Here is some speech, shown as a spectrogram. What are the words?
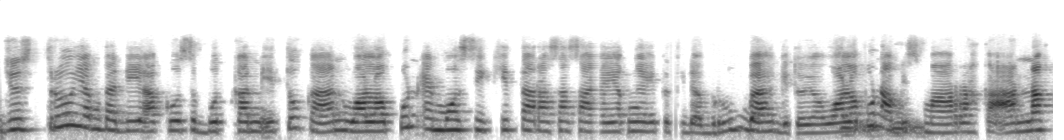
justru yang tadi aku sebutkan itu kan walaupun emosi kita rasa sayangnya itu tidak berubah gitu ya. Walaupun habis marah ke anak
